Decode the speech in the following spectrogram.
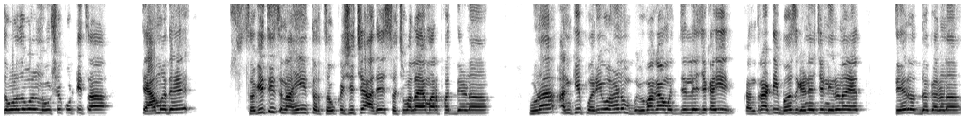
जवळजवळ नऊशे कोटीचा त्यामध्ये स्थगितीच नाही तर चौकशीचे आदेश सचिवालयामार्फत देणं. पुन्हा आणखी परिवहन विभागामधले जे काही कंत्राटी बस घेण्याचे निर्णय आहेत ते रद्द करणं.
